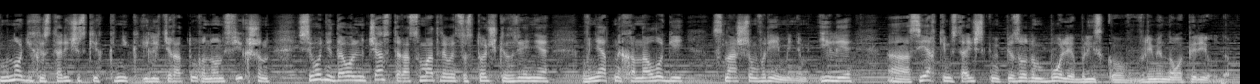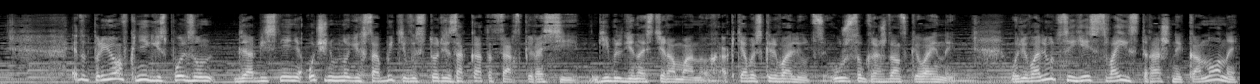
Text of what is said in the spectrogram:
многих исторических книг и литературы нон-фикшн сегодня довольно часто рассматривается с точки зрения внятных аналогий с нашим временем временем или э, с ярким историческим эпизодом более близкого временного периода. Этот прием в книге использован для объяснения очень многих событий в истории заката царской России, гибель династии Романовых, Октябрьской революции, ужасов гражданской войны. У революции есть свои страшные каноны,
